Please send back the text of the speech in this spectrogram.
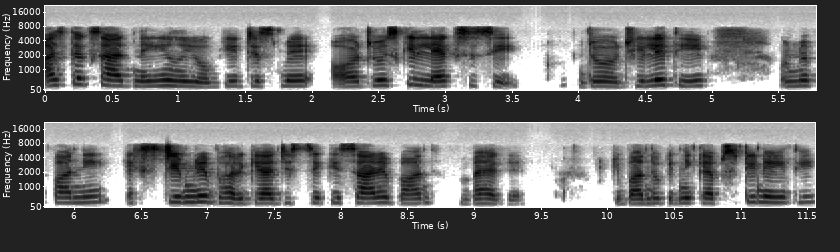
आज तक शायद नहीं हुई होगी, जिसमें और जो इसकी लेग्स सी जो झीलें थी, उनमें पानी एक्सट्रीमली भर गया, जिससे कि सारे बाँध बह गए, कि बांधों की इतनी कैपेसिटी नहीं थी।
